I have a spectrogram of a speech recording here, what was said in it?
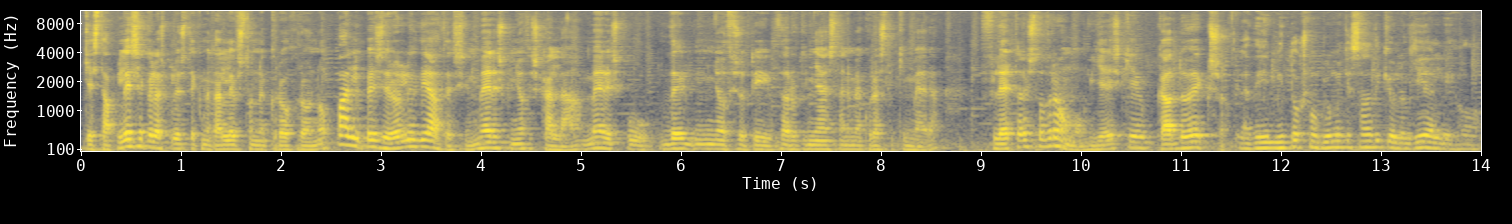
Και στα πλαίσια κιόλας που λες ότι εκμεταλλεύει τον νεκρό χρόνο, πάλι παίζει ρόλο η διάθεση. Μέρες που νιώθεις καλά, μέρες που δεν νιώθεις ότι θα ρουτινιάσεις, θα είναι μια κουραστική μέρα. Φλέρταρες στο δρόμο, βγαίνεις και κάτω έξω. Δηλαδή, μην το χρησιμοποιούμε και σαν δικαιολογία λίγο.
